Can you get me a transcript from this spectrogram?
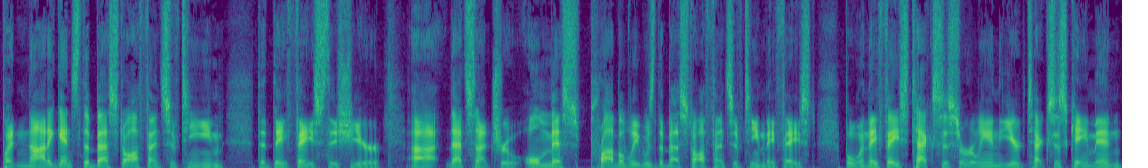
but not against the best offensive team that they faced this year. Uh, that's not true. Ole Miss probably was the best offensive team they faced, but when they faced Texas early in the year, Texas came in,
